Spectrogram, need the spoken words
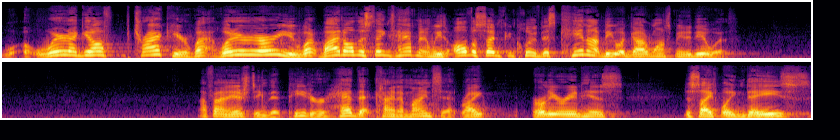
where did I get off track here? Why, where are you? What, why did all these things happen? And we all of a sudden conclude this cannot be what God wants me to deal with. I find it interesting that Peter had that kind of mindset, right? Earlier in his discipling days,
